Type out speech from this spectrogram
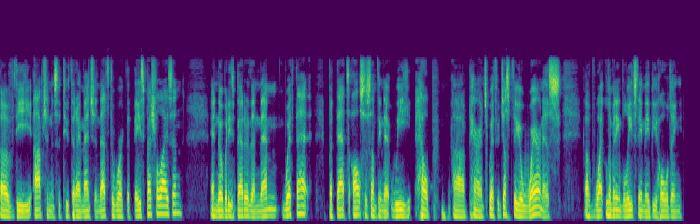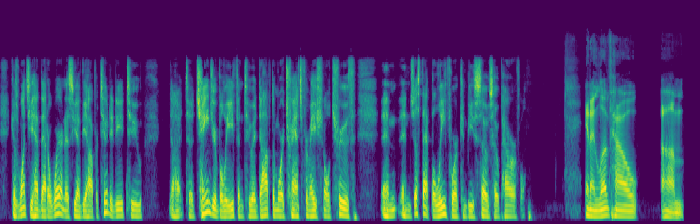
of the option institute that i mentioned. That's the work that they specialize in and nobody's better than them with that but that's also something that we help uh, parents with just the awareness of what limiting beliefs they may be holding. Because once you have that awareness you have the opportunity to uh, to change your belief and to adopt a more transformational truth. And and just that belief work can be so so powerful. And i love how um,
